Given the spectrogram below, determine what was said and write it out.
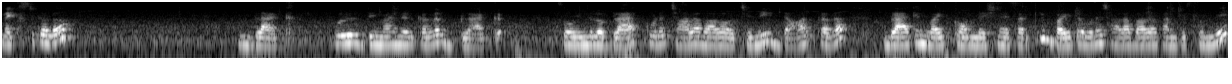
Next colour? Black. Full demanded colour black. So ఇందులో బ్లాక్ కూడా చాలా బాగా వచ్చింది. డార్క్ కదా. బ్లాక్ అండ్ వైట్ కాంబినేషన్ అయ్యేసరికి బయట కూడా చాలా బాగా కనిపిస్తుంది.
